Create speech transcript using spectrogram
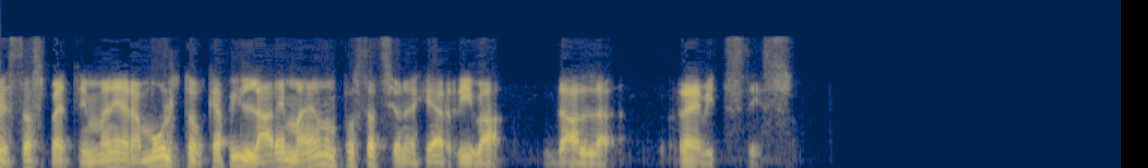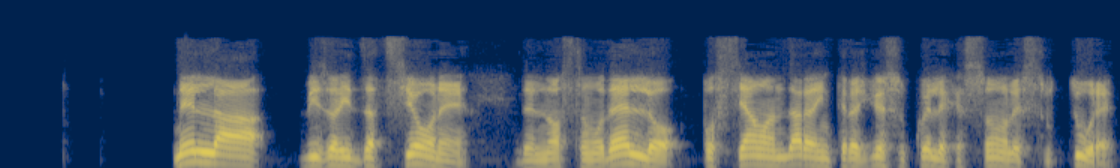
questo aspetto in maniera molto capillare, ma è un'impostazione che arriva dal Revit stesso. Nella visualizzazione del nostro modello possiamo andare a interagire su quelle che sono le strutture,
